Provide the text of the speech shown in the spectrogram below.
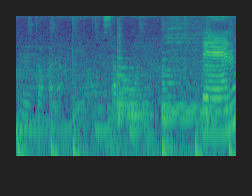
Ganito kalaki yung sabon. Then,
